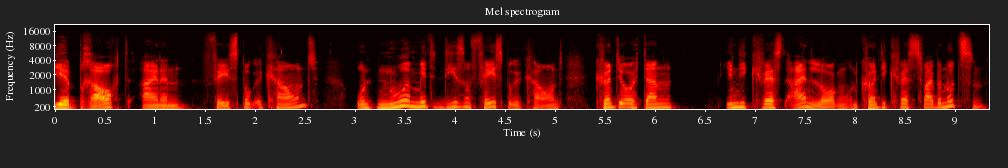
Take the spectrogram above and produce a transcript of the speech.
ihr braucht einen Facebook-Account und nur mit diesem Facebook-Account könnt ihr euch dann in die Quest einloggen und könnt die Quest 2 benutzen.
